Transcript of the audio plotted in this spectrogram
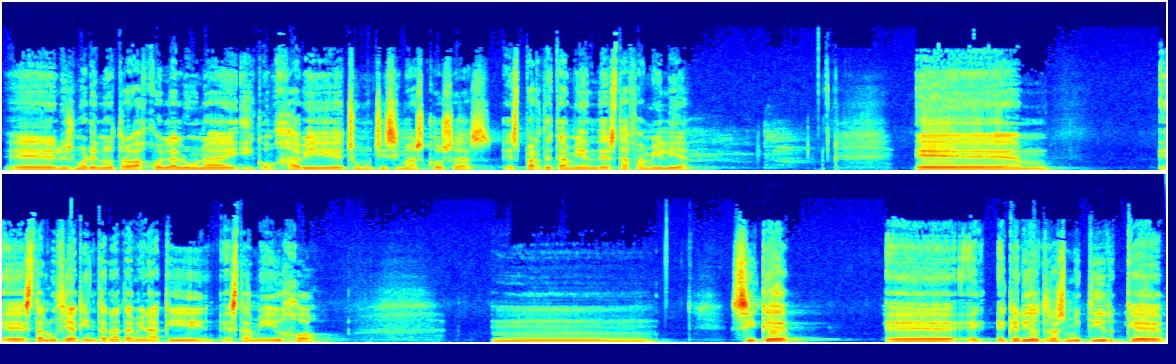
Luis Moreno trabajó en La Luna y con Javi he hecho muchísimas cosas. Es parte también de esta familia. está Lucía Quintana también aquí, está mi hijo. Mm, Sí que eh, he, querido transmitir que,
